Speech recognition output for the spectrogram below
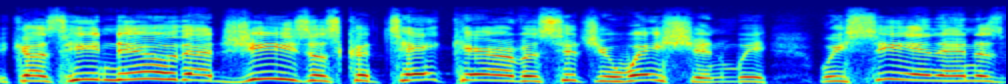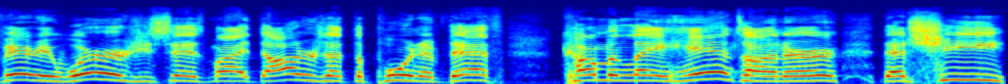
because he knew that Jesus could take care of his situation. We, we see in, in his very words, he says, My daughter's at the point of death. Come and lay hands on her that she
